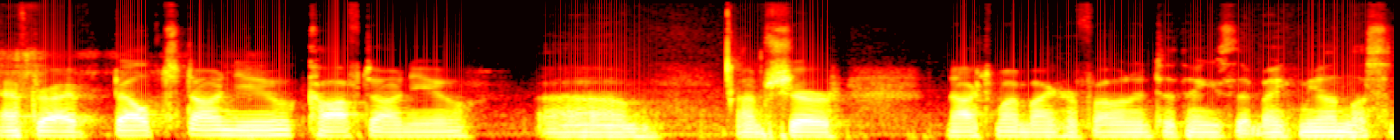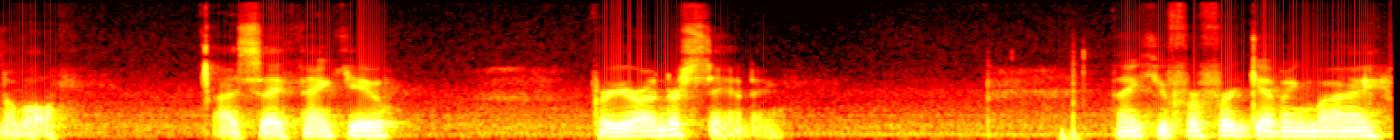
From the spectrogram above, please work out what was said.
after I belched on you, coughed on you, um, I'm sure knocked my microphone into things that make me unlistenable. I say thank you for your understanding. Thank you for forgiving my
